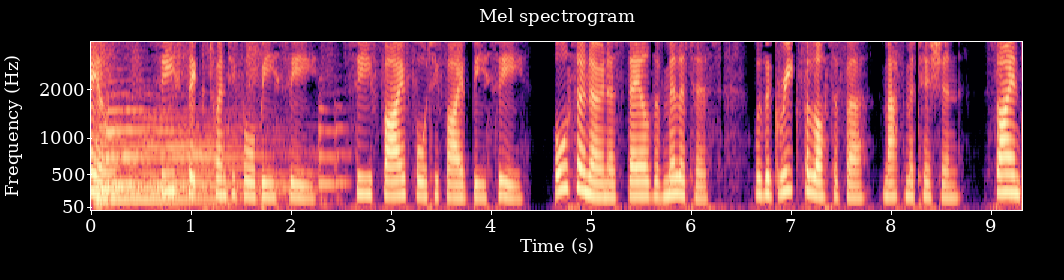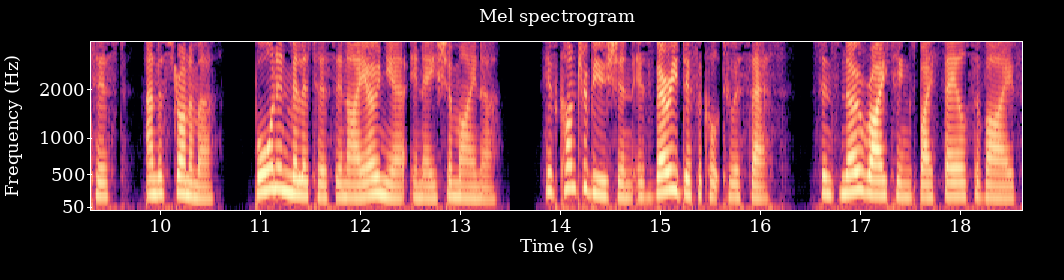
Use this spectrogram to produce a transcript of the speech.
Thales, c. 624 BC, c. 545 BC, also known as Thales of Miletus, was a Greek philosopher, mathematician, scientist, and astronomer, born in Miletus in Ionia in Asia Minor. His contribution is very difficult to assess, since no writings by Thales survive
